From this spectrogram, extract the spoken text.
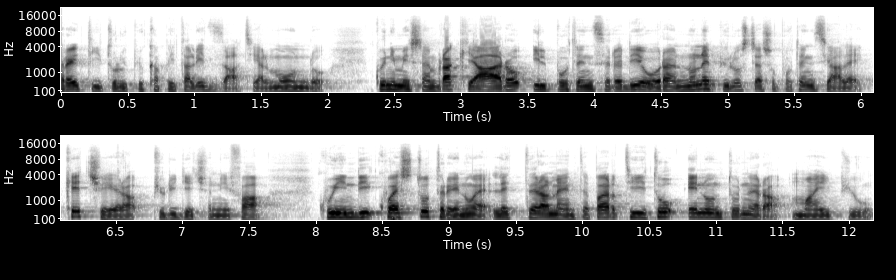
tra i titoli più capitalizzati al mondo. Quindi mi sembra chiaro, il potenziale di ora non è più lo stesso potenziale che c'era più di dieci anni fa. Quindi questo treno è letteralmente partito e non tornerà mai più.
